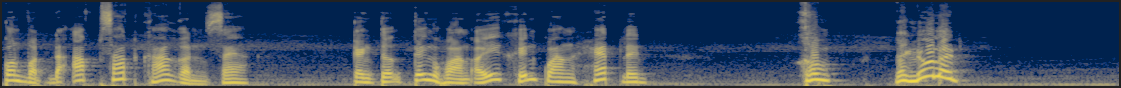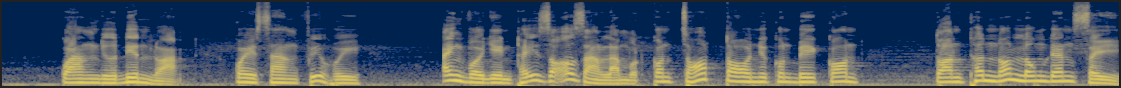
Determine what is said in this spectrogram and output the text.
Con vật đã áp sát khá gần xe. Cảnh tượng kinh hoàng ấy khiến Quang hét lên. Không, nhanh nữa lên! Quang như điên loạn, quay sang phía Huy. Anh vừa nhìn thấy rõ ràng là một con chó to như con bê con. Toàn thân nó lông đen xì,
